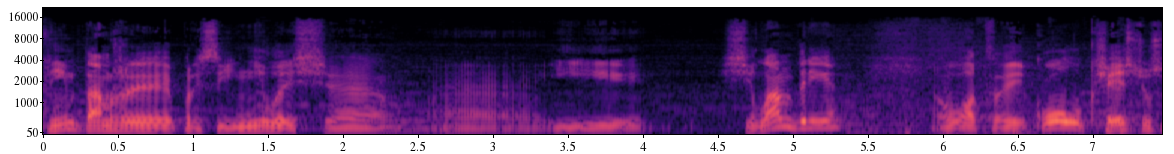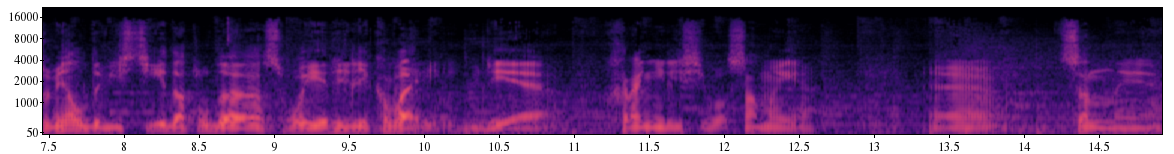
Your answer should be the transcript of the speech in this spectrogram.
к ним там же присоединилась э, э, и Силандри. Вот, и Кол, к счастью, сумел довести до туда свой реликварий, где хранились его самые э, ценные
